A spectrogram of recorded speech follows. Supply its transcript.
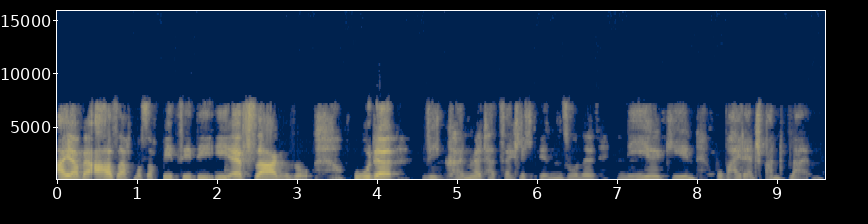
ah ja, wer A sagt, muss auch B, C, D, E, F sagen, so. Oder wie können wir tatsächlich in so eine Nähe gehen, wo beide entspannt bleiben?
